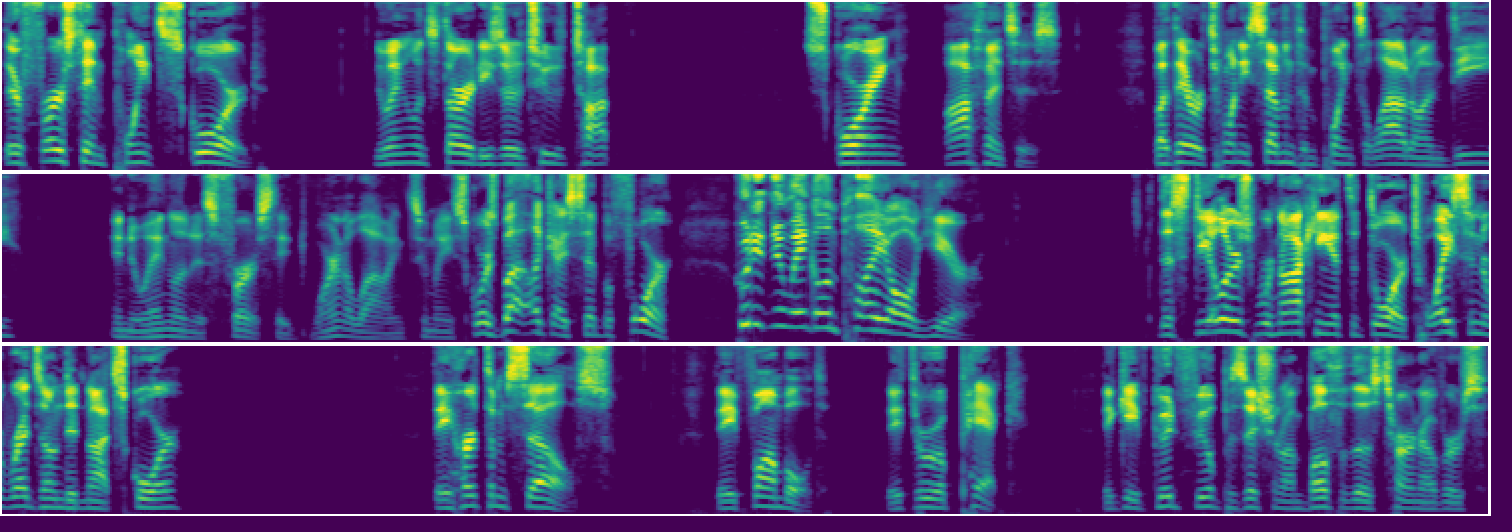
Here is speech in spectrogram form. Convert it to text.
They're first in points scored. New England's third. These are the two top scoring offenses. But they were 27th in points allowed on D, and New England is first. They weren't allowing too many scores. But like I said before, who did New England play all year? The Steelers were knocking at the door. Twice in the red zone did not score. They hurt themselves. They fumbled. They threw a pick. They gave good field position on both of those turnovers.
